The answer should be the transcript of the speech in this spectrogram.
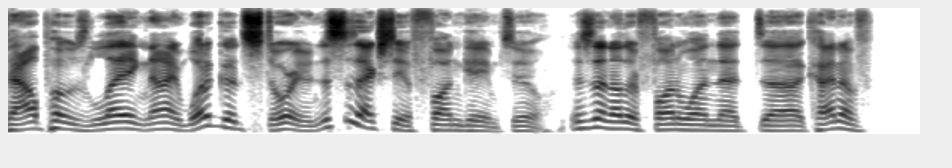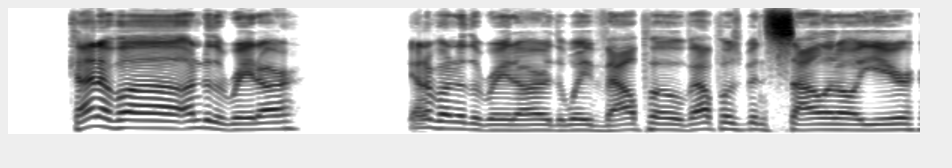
Valpo's laying nine. What a good story! And this is actually a fun game too. This is another fun one that uh, kind of, kind of uh, under the radar, kind of under the radar. The way Valpo, Valpo's been solid all year,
